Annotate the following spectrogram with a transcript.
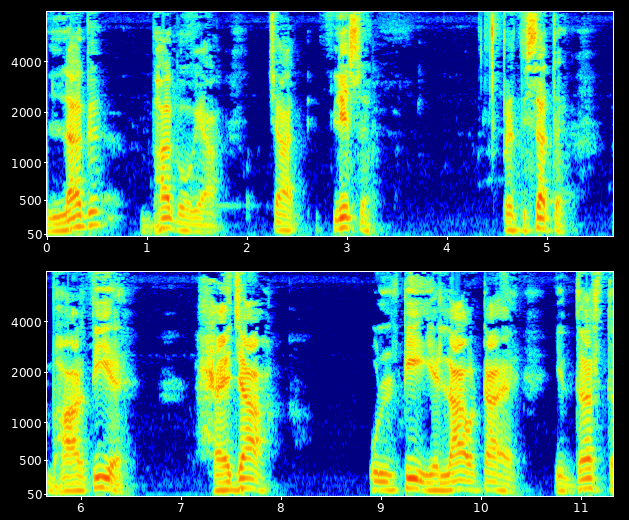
लग, भग हो गया। चालीस प्रतिशत भारतीय हैजा उल्टी ये ला होता है। ये दस्त,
